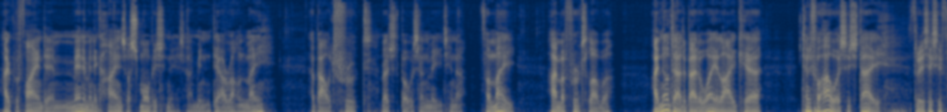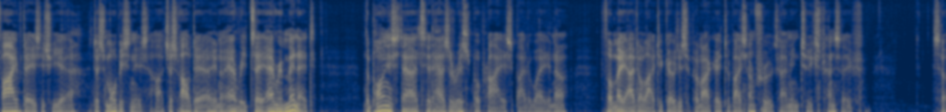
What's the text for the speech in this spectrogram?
I could find uh, many, many kinds of small business. I mean, they are around me about fruit, vegetables, and meat, you know. For me, I'm a fruit lover. I know that, by the way, like uh, 24 hours each day, 365 days each year, the small business are just out there, you know, every day, every minute. The point is that it has a reasonable price, by the way, you know. For me, I don't like to go to supermarket to buy some fruit. I mean, too expensive. So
